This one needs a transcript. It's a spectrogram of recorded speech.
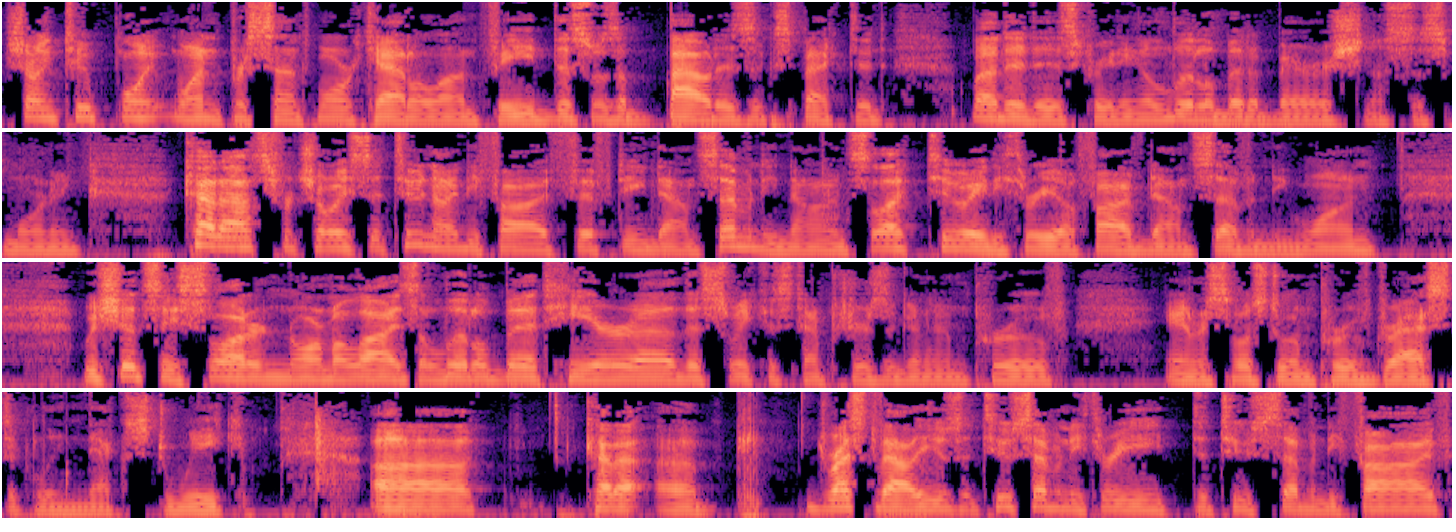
showing 2.1% more cattle on feed. This was about as expected, but it is creating a little bit of bearishness this morning. Cutouts for choice at 295.50 down 79, select 283.05 down 71. We should see slaughter normalize a little bit here uh, this week as temperatures are going to improve and are supposed to improve drastically next week. Uh, cut uh, dressed values at 273 to 275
